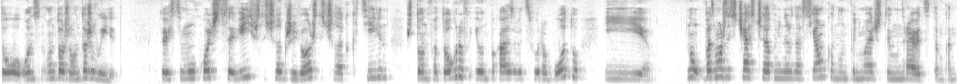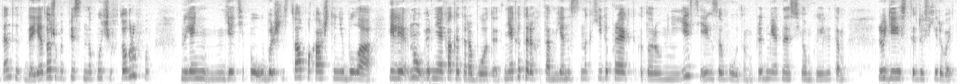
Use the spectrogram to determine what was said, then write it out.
то он, он тоже, он тоже выйдет. То есть ему хочется видеть, что человек живет, что человек активен, что он фотограф, и он показывает свою работу, и ну, возможно, сейчас человеку не нужна съемка, но он понимает, что ему нравится там контент т.д. Я тоже подписана на кучу фотографов, но я, я типа у большинства пока что не была. Или, ну, вернее, как это работает. Некоторых там я на, на какие-то проекты, которые у меня есть, я их зову, там, предметная съемка или там люди есть фотографировать.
